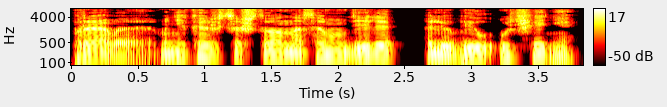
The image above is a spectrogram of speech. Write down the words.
Право, мне кажется, что он на самом деле любил учение.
